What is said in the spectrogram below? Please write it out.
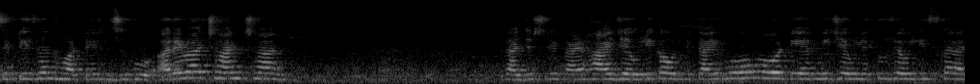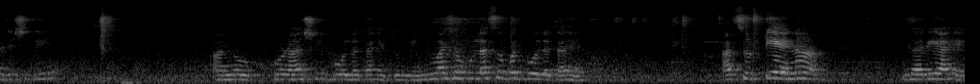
सिटीजन हॉटेल जुहू अरे वा छान छान. राजश्री काय? हाय जेवली का उर्विताई हो हो डिअर मी जेवले. तू जेवलीस का राजश्री? अनुप कोणाशी बोलत आहे तुम्ही? मी माझ्या मुलासोबत बोलत आहे. आज सुट्टी आहे ना? घरी आहे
